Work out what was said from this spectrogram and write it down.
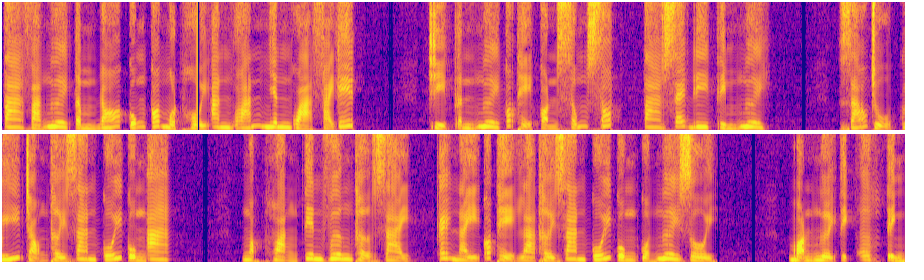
Ta và ngươi tầm đó cũng có một hồi ăn oán nhân quả phải kết. Chỉ cần ngươi có thể còn sống sót, ta sẽ đi tìm ngươi. Giáo chủ quý trọng thời gian cuối cùng a Ngọc Hoàng Tiên Vương thở dài, cái này có thể là thời gian cuối cùng của ngươi rồi. Bọn người tịch ớt tình.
